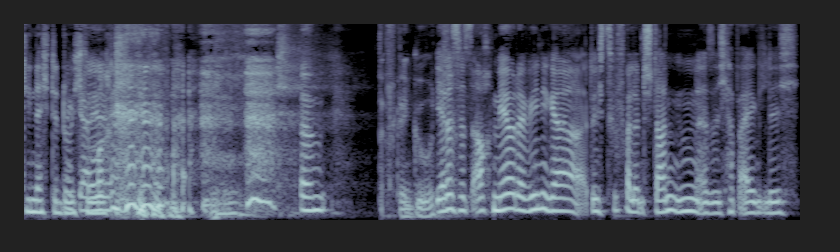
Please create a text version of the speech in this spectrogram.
die Nächte durchgemacht. Ähm, Das klingt gut. Ja, das ist auch mehr oder weniger durch Zufall entstanden. Also ich habe eigentlich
